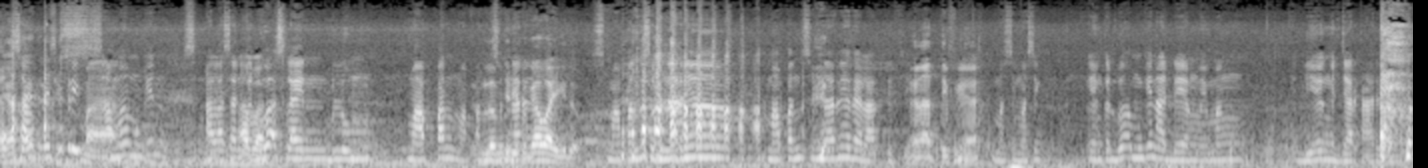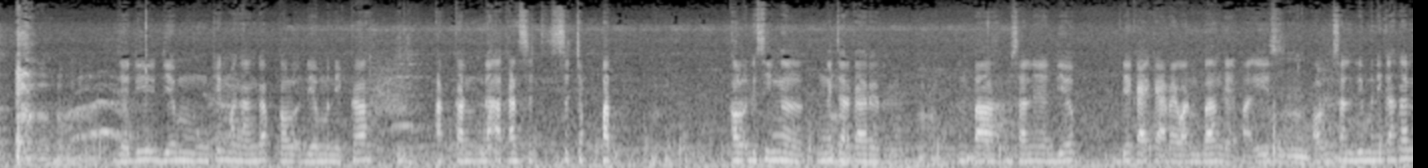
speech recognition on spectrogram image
Ya, saya terima saya terima. sama mungkin alasan Apa? kedua selain belum mapan mapan Belum jadi sebenarnya- pegawai gitu. mapan tuh sebenarnya mapan tuh sebenarnya relatif sih relatif ya masing-masing yang kedua mungkin ada yang memang dia ngejar karir jadi dia mungkin menganggap kalau dia menikah akan tidak akan se- secepat kalau di single mengejar karirnya. Entah misalnya dia dia kayak karyawan bank kayak Pais kalau misalnya dia menikah kan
